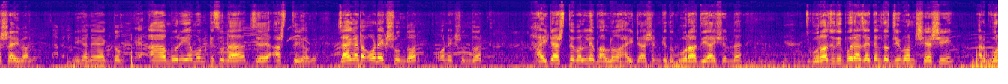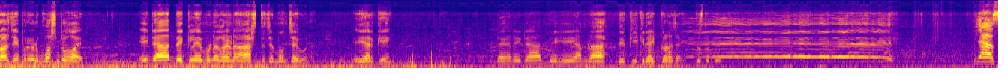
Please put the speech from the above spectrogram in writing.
আসাই ভালো। এখানে একদম আহামরি এমন কিছু না যে আসতেই হবে। জায়গাটা অনেক সুন্দর অনেক সুন্দর। হাইটে আসতে পারলে ভালো, হাইটে আসেন কিন্তু ঘোড়া দিয়ে আসেন না। ঘোড়া যদি পড়ে যায় তাহলে তো জীবন শেষই। আর ঘোড়ার যে পরিমাণ কষ্ট হয়, এইটা দেখলে মনে করেন আসতেছে, মন চাইব না। এই আর কি। দেখেন এটা দেখি আমরা কি কি রাইড করা যায়। দোস্ত ইয়েস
